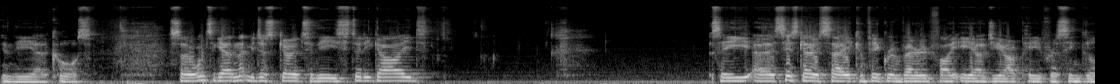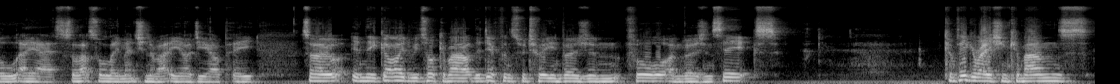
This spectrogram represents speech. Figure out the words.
in the uh, course. So once again, let me just go to the study guide. See, uh, Cisco say configure and verify EIGRP for a single AS. So that's all they mention about EIGRP. So in the guide, we talk about the difference between version 4 and version 6. Configuration commands,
